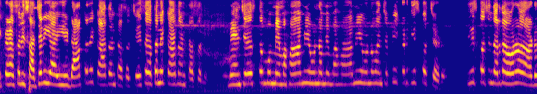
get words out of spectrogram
ఇక్కడ అసలు ఈ సర్జరీ ఈ డాక్టరే కాదంట అసలు చేసే అతనే కాదంట అసలు. మేము చేస్తాము మేము హామీ ఉన్నాం మేము హామీ ఉన్నాం అని చెప్పి ఇక్కడ తీసుకొచ్చాడు. తీసుకొచ్చిన తర్వాత ఎవరో ఆడు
